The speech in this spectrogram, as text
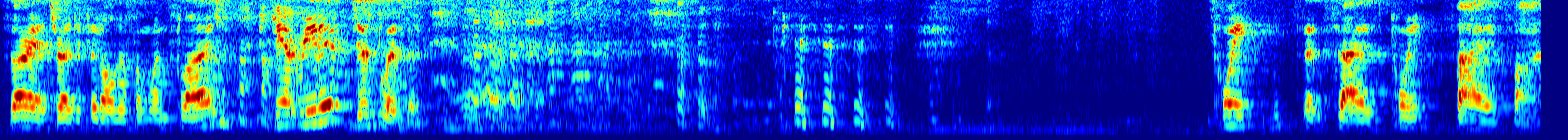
Sorry, I tried to fit all this on one slide. If you can't read it, just listen. point that size 0.5 font.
